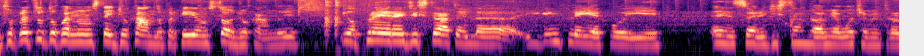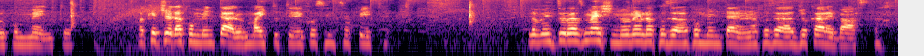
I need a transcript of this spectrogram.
Soprattutto quando non stai giocando, perché io non sto giocando. Io, io ho pre-registrato il, il gameplay e poi eh, sto registrando la mia voce mentre lo commento. Ma che c'è da commentare? Ormai tutte le cose le sapete. L'avventura Smash non è una cosa da commentare, è una cosa da giocare e basta.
